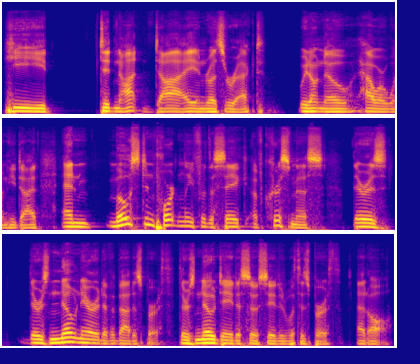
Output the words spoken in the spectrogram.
he did not die and resurrect. We don't know how or when he died. And most importantly, for the sake of Christmas, there is there's no narrative about his birth. There's no date associated with his birth at all.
